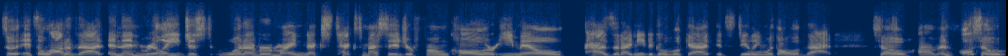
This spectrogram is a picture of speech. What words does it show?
so it's a lot of that, and then really just whatever my next text message or phone call or email has that I need to go look at, it's dealing with all of that. So, um, and also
